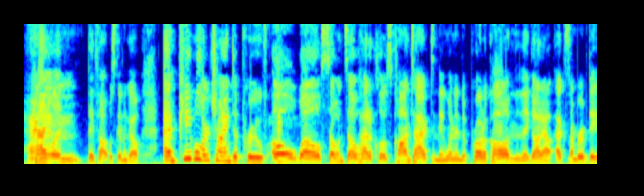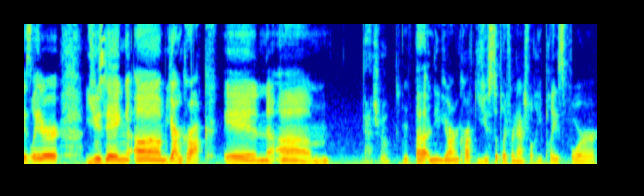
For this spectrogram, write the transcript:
Hagelin, they thought was going to go. And people are trying to prove, oh, well, so and so had a close contact and they went into protocol and then they got out X number of days later using um, Jarnkrok in. Um, Nashville. uh, New Jarnkrok used to play for Nashville. He plays for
